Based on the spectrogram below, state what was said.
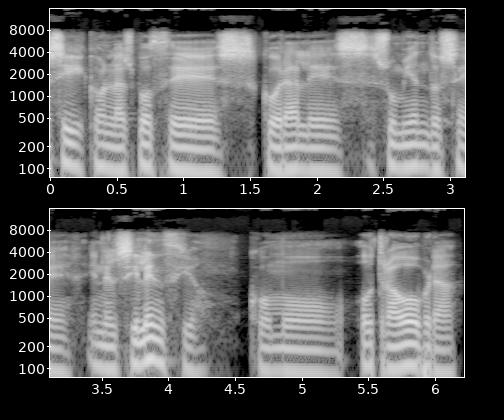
Así, con las voces corales sumiéndose en el silencio, como otra obra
